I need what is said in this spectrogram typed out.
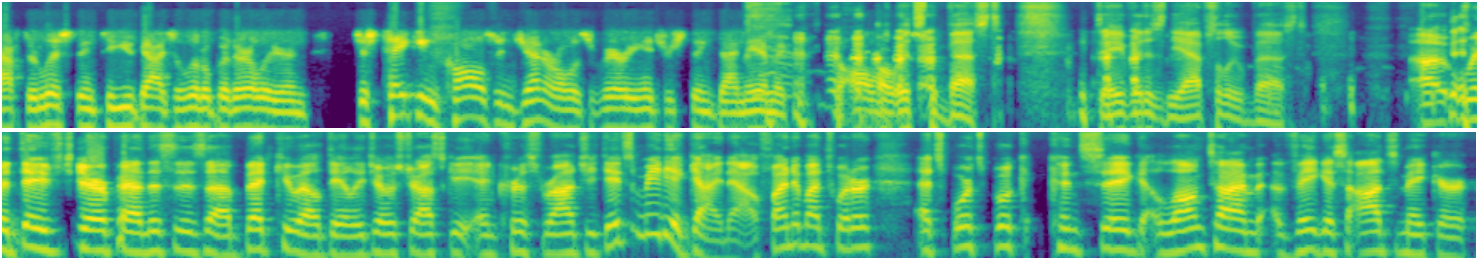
after listening to you guys a little bit earlier and just taking calls in general is a very interesting dynamic to all. oh, it's the best. David is the absolute best uh, with Dave Sharapan. This is uh, BetQL Daily, Joe Ostrowski and Chris Rongey. Dave's a media guy now. Find him on Twitter at Sportsbook Consig, longtime Vegas odds maker.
